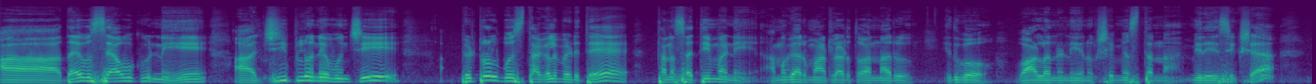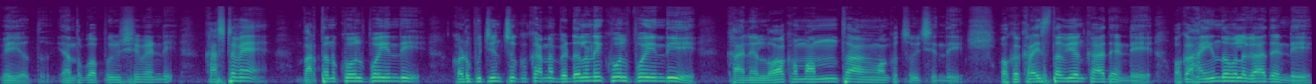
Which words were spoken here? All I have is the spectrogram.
ఆ దైవ సేవకుడిని ఆ జీప్లోనే ఉంచి పెట్రోల్ పోసి తగలబెడితే తన సతీమణి అమ్మగారు మాట్లాడుతూ అన్నారు ఇదిగో వాళ్ళను నేను క్షమిస్తున్నా మీరు ఏ శిక్ష వేయొద్దు. ఎంత గొప్ప విషయం అండి కష్టమే భర్తను కోల్పోయింది. కడుపు చించుకు కన్న బిడ్డలని కోల్పోయింది. కానీ లోకమంతా ఆమె వంక చూచింది. ఒక క్రైస్తవ్యం కాదండి ఒక హైందవులు కాదండి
